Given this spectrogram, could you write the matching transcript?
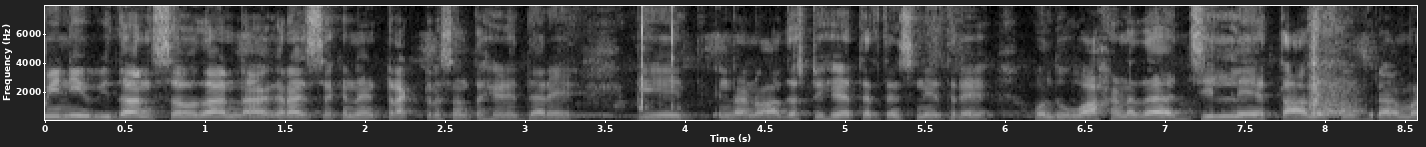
mini Vidhana Soudha Nagaraj second hand tractors ಅಂತ ಹೇಳಿದ್ದಾರೆ. ಈ ನಾನು ಆದಷ್ಟು ಹೇಳ್ತಾ ಇರ್ತೇನೆ ಸ್ನೇಹಿತರೆ, ಒಂದು ವಾಹನದ ಜಿಲ್ಲೆ, ತಾಲೂಕು, ಗ್ರಾಮ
